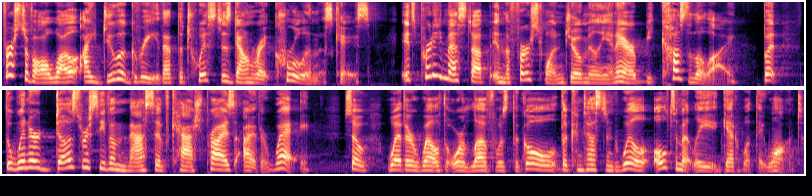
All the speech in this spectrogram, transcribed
First of all, while I do agree that the twist is downright cruel in this case, it's pretty messed up in the first one, Joe Millionaire, because of the lie. But the winner does receive a massive cash prize either way. So, whether wealth or love was the goal, the contestant will ultimately get what they want.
